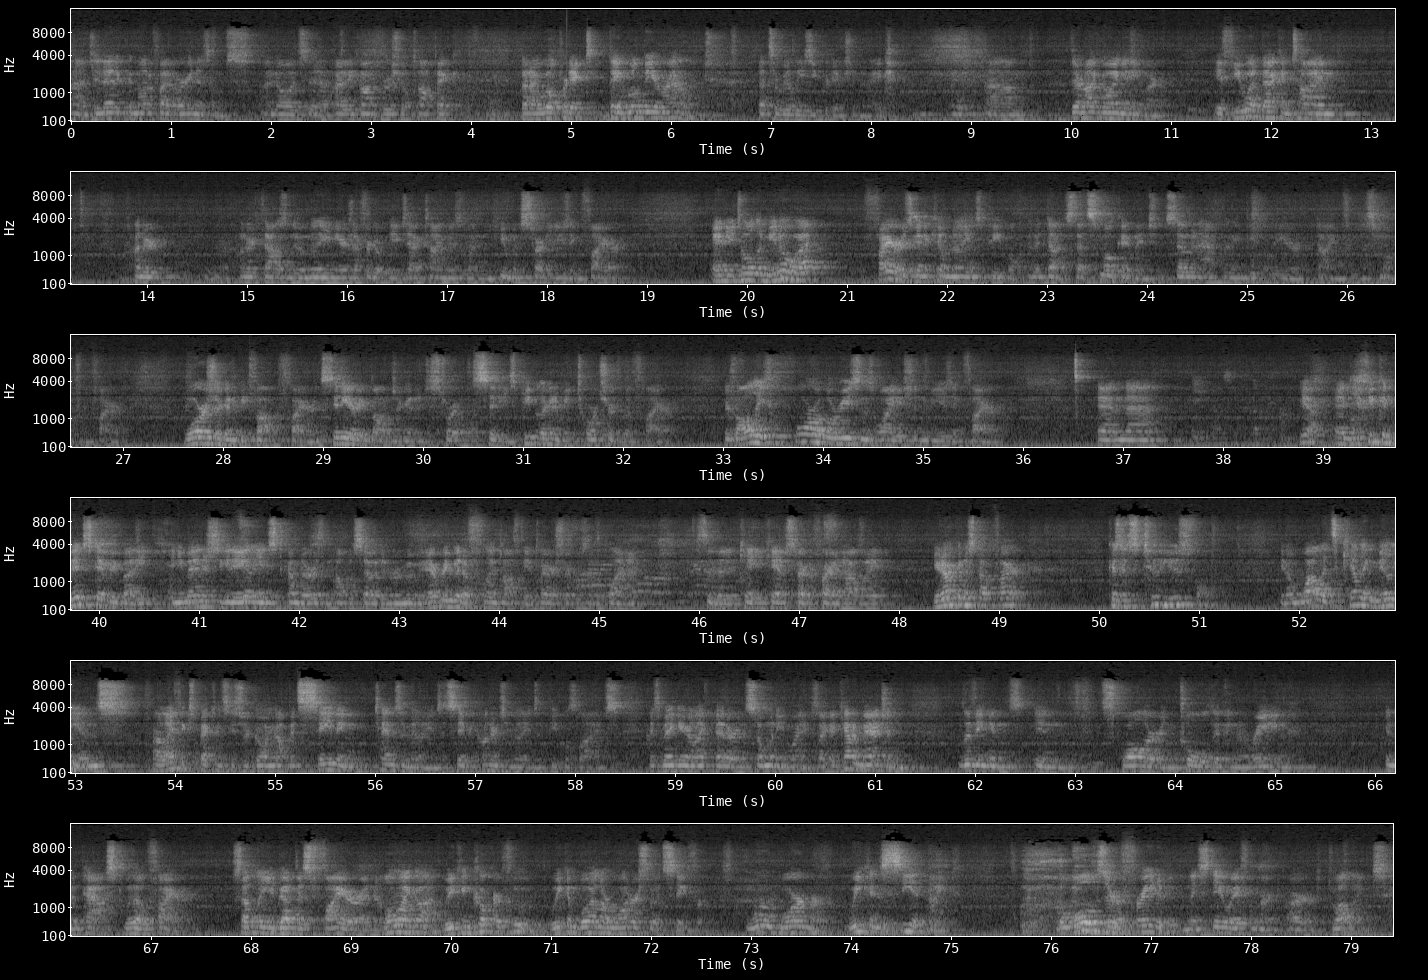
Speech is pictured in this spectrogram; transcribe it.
uh, genetically modified organisms. I know it's a highly controversial topic, but I will predict they will be around. That's a real easy prediction to make. Um, they're not going anywhere. If you went back in time, 100, 100,000 to a million years, I forget what the exact time is when humans started using fire, and you told them, you know what, fire is going to kill millions of people, and it does. That smoke I mentioned, seven and a half million people a year dying from the smoke from fire. Wars are going to be fought with fire. Incendiary bombs are going to destroy whole cities. People are going to be tortured with fire. There's all these horrible reasons why you shouldn't be using fire. And uh, yeah, and if you convinced everybody and you managed to get aliens to come to Earth and help us out and remove every bit of flint off the entire surface of the planet so that it can't, you can't start a fire that way, you're not going to stop fire because it's too useful. You know, while it's killing millions, our life expectancies are going up. It's saving tens of millions. It's saving hundreds of millions of people's lives. It's making our life better in so many ways. Like I can't imagine living in, in squalor and cold and in the rain in the past without fire. Suddenly you've got this fire and oh my God, we can cook our food. We can boil our water so it's safer. We're warmer. We can see at night. The wolves are afraid of it and they stay away from our, our dwellings.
